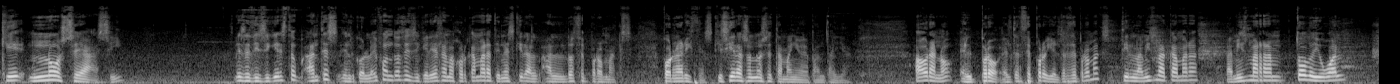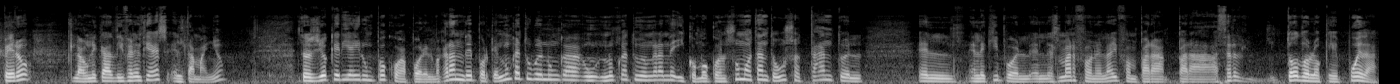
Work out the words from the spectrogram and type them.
que no sea así. Es decir, si quieres, antes con el iPhone 12, si querías la mejor cámara, tenías que ir al, al 12 Pro Max, por narices, quisieras o no ese tamaño de pantalla. Ahora no, el Pro, el 13 Pro y el 13 Pro Max tienen la misma cámara, la misma RAM, todo igual, pero la única diferencia es el tamaño. Entonces yo quería ir un poco a por el grande, porque nunca tuve, nunca, un, nunca tuve un grande y como consumo tanto, uso tanto el, el, equipo, el, smartphone, el iPhone, para, para hacer todo lo que pueda,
